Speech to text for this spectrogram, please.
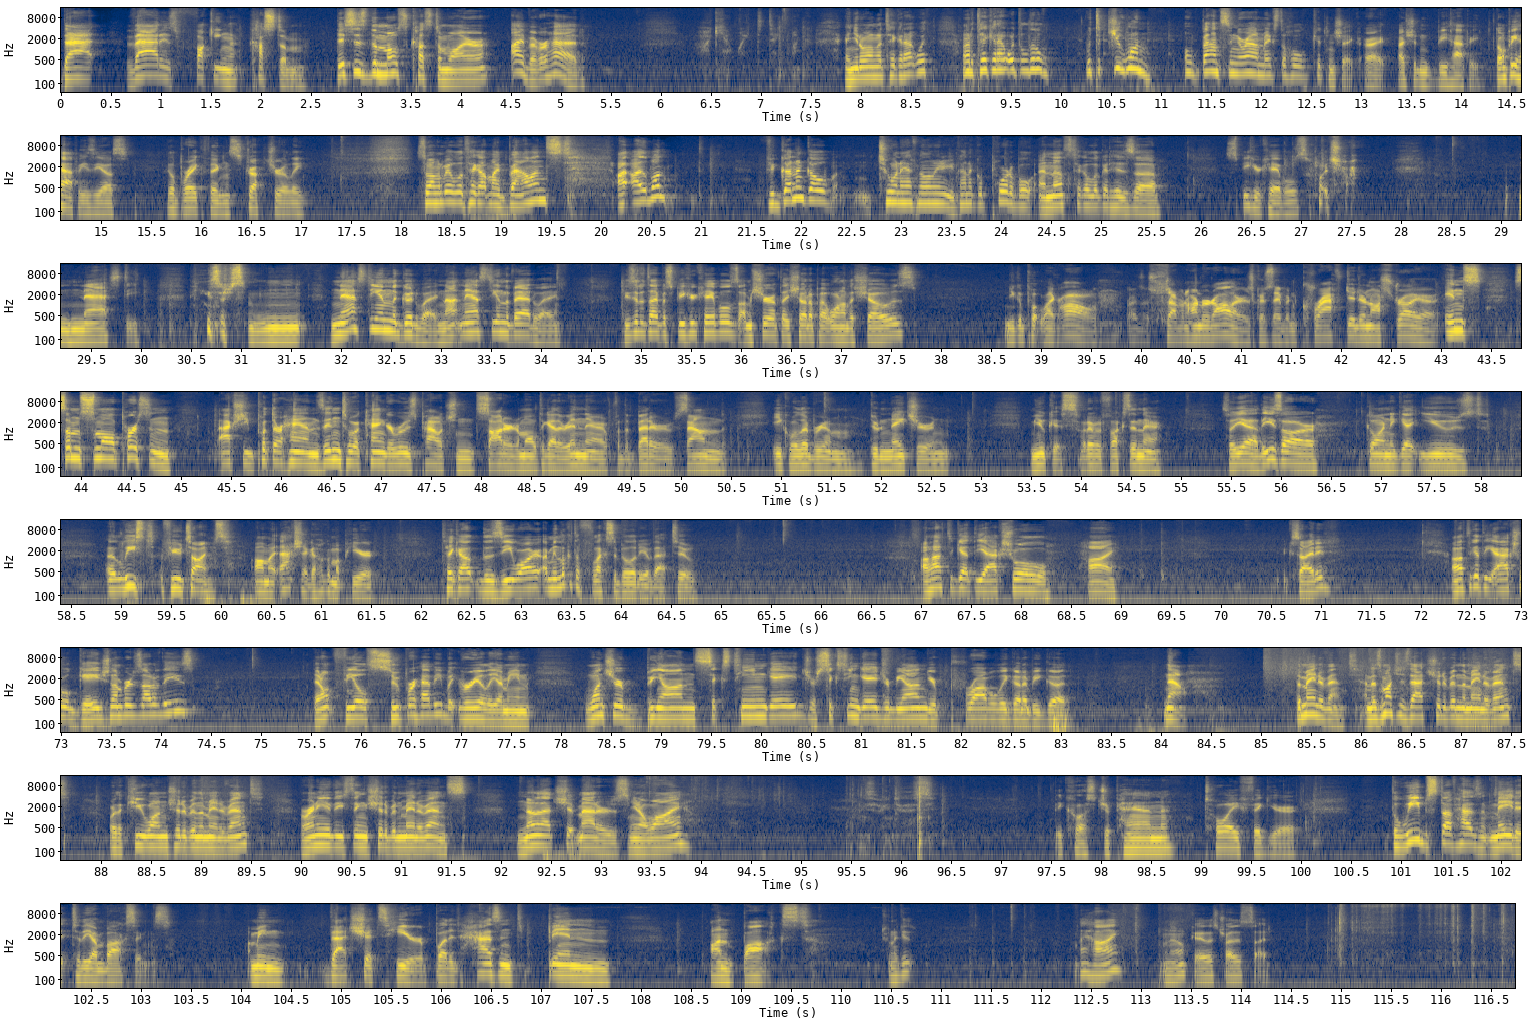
That, that is fucking custom. This is the most custom wire I've ever had. Oh, I can't wait to take my... And you know what I'm going to take it out with? I'm going to take it out with the little... With the Q1. Oh, bouncing around makes the whole kitchen shake. All right, I shouldn't be happy. Don't be happy, Zeos. You'll break things structurally. So I'm going to be able to take out my balanced... I, I want... If you're going to go two and a half millimeter, you're going to go portable. And let's take a look at his uh, speaker cables, which are nasty. These are some nasty in the good way, not nasty in the bad way. These are the type of speaker cables, I'm sure if they showed up at one of the shows, you could put like, oh, a $700 because they've been crafted in Australia. In some small person actually put their hands into a kangaroo's pouch and soldered them all together in there for the better sound equilibrium due to nature and mucus, whatever the fuck's in there. So yeah, these are going to get used at least a few times on my, actually I can hook them up here. Take out the Z-wire. I mean, look at the flexibility of that too. I'll have to get the actual, high. Excited? I'll have to get the actual gauge numbers out of these. They don't feel super heavy, but really, I mean, once you're beyond 16 gauge or 16 gauge or beyond, you're probably going to be good. Now, the main event. And as much as that should have been the main event, or the Q1 should have been the main event, or any of these things should have been main events, none of that shit matters. You know why? Because Japan toy figure. The Weeb stuff hasn't made it to the unboxings. I mean, that shit's here, but it hasn't been unboxed. Can I do? I high? No, okay, let's try this side.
